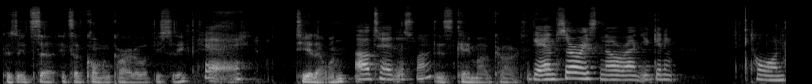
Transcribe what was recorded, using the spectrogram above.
because it's a it's a common card obviously Okay. tier that one I'll tear this one. this came out card Okay, I'm sorry, Snorunt. You're getting torn.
